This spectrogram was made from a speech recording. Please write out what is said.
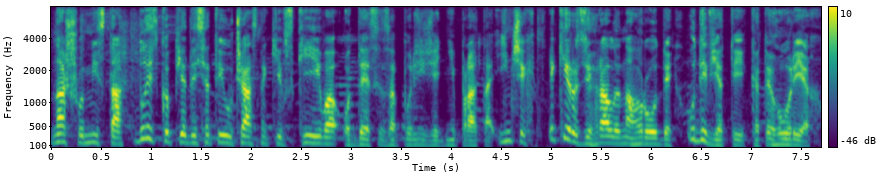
нашого міста близько 50 учасників з Києва, Одеси, Запоріжжя, Дніпра та інших, які розіграли нагороди у дев'яти категоріях.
